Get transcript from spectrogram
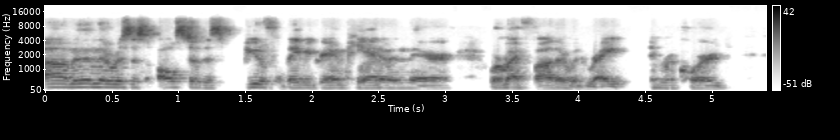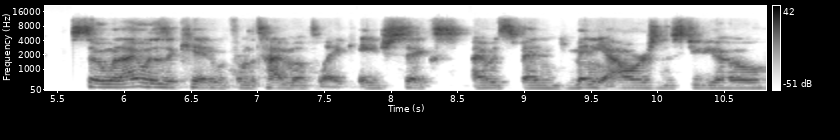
um, and then there was this also this beautiful baby grand piano in there where my father would write and record. So when I was a kid, from the time of like age six, I would spend many hours in the studio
